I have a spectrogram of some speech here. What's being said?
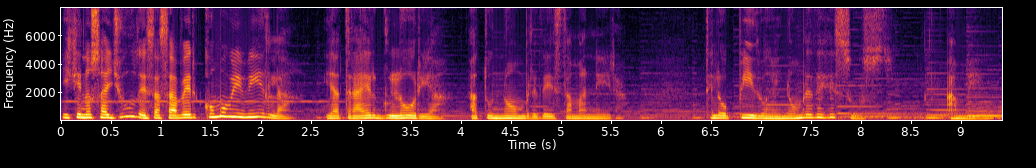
y que nos ayudes a saber cómo vivirla y a traer gloria a tu nombre de esta manera. Te lo pido en el nombre de Jesús. Amén.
